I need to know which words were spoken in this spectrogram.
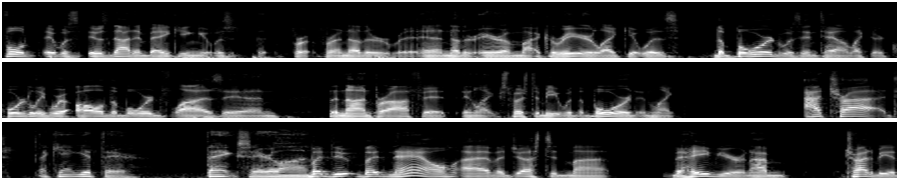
full it was it was not in banking it was for for another in another era of my career like it was the board was in town like their quarterly where all the board flies in the nonprofit and like supposed to meet with the board and like I tried I can't get there. Thanks, airline. but do but now I've adjusted my behavior and I'm try to be a,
